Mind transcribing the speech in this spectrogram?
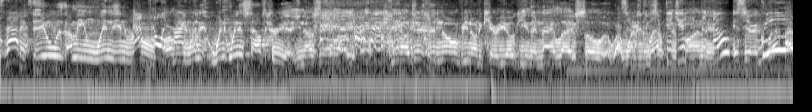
was that? It was, I mean, when in Rome, That's going or I mean, when, viral. in- when, when in South Korea, you know what I'm saying? Like, you know, they're, they're known for, you know, the karaoke and their nightlife, so I wanted to do something Did you fun. hit the and- note? Is there a clip? I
